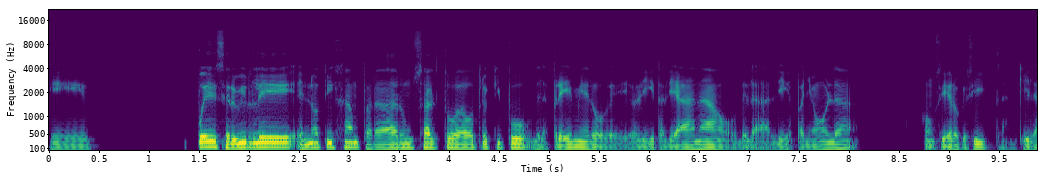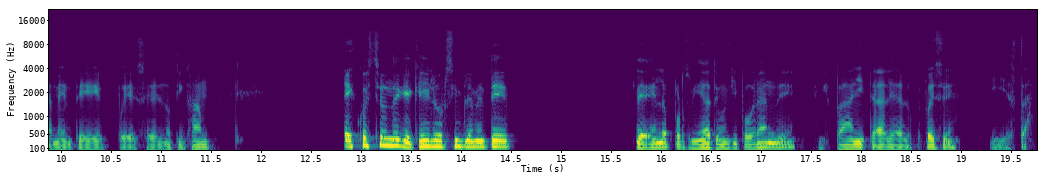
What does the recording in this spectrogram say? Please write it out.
eh, puede servirle el Nottingham para dar un salto a otro equipo de la Premier o de la Liga Italiana o de la Liga Española. Considero que sí, tranquilamente puede ser el Nottingham. Es cuestión de que Keylor simplemente le den la oportunidad de un equipo grande, en España, Italia, lo que fuese, y ya está,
